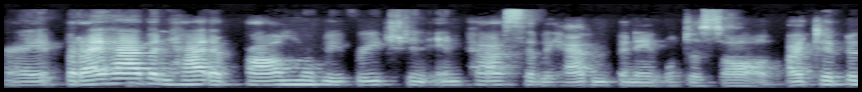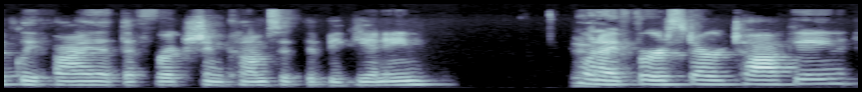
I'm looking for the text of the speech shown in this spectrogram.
right? But I haven't had a problem where we've reached an impasse that we haven't been able to solve. I typically find that the friction comes at the beginning when I first start talking.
